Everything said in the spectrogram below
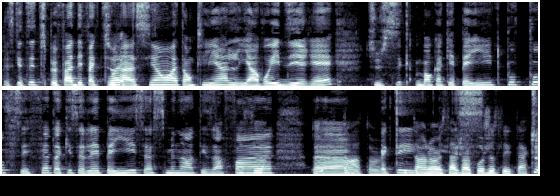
Parce que tu sais, tu peux faire des facturations à ton client, l'y envoyer direct? Tu sais, que, bon, quand il est payé, pouf, pouf, c'est fait. OK, ça là est payé, ça se met dans tes affaires. C'est Euh, tout en un. fait que t'es- Tout en un, ça gère pas juste les taxes.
